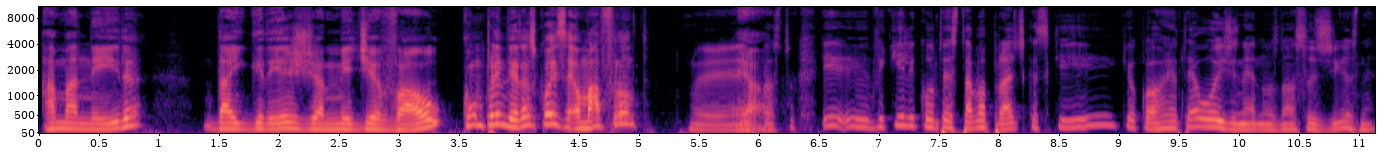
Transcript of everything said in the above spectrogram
à maneira da igreja medieval compreender as coisas. É uma afronta. É, é. pastor. E, e vi que ele contestava práticas que, que ocorrem até hoje, né? Nos nossos dias, né?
